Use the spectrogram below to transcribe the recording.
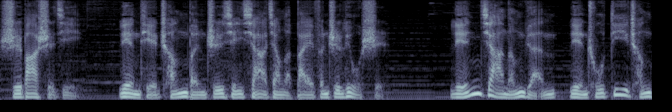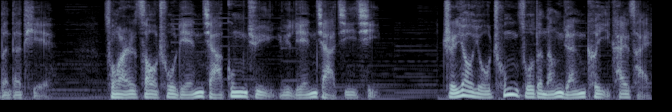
18世纪，炼铁成本直线下降了百分之六十。廉价能源炼出低成本的铁，从而造出廉价工具与廉价机器。只要有充足的能源可以开采，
